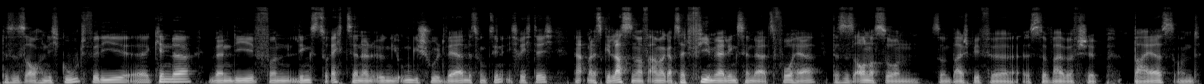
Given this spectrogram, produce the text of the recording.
Das ist auch nicht gut für die äh, Kinder, wenn die von Links zu Rechtshändern irgendwie umgeschult werden. Das funktioniert nicht richtig. Dann hat man das gelassen. Auf einmal gab es halt viel mehr Linkshänder als vorher. Das ist auch noch so ein, so ein Beispiel für Survivorship Bias. Und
